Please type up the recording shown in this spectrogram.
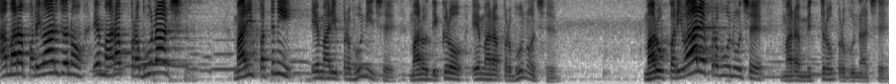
આ મારા પરિવારજનો, એ મારા પ્રભુના છે. મારી પત્ની એ મારી પ્રભુની છે. મારો દીકરો એ મારા પ્રભુનો છે. મારું પરિવાર એ પ્રભુનું છે. મારા મિત્રો પ્રભુના છે.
